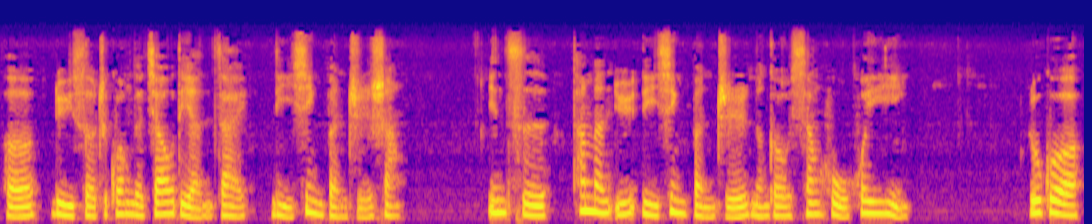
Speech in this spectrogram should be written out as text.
和绿色之光的焦点在理性本质上，因此它们与理性本质能够相互辉映。如果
